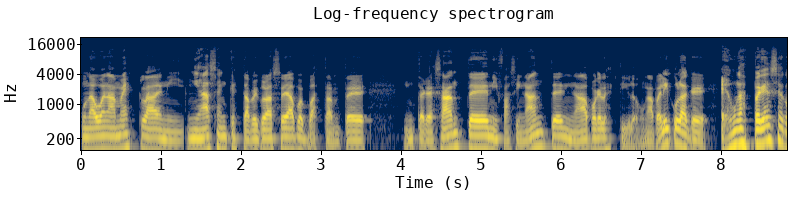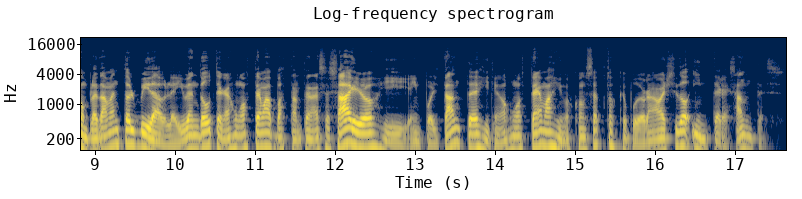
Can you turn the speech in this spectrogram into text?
una buena mezcla ni, ni hacen que esta película sea pues bastante interesante, ni fascinante, ni nada por el estilo. Es una película que es una experiencia completamente olvidable. Even though tengas unos temas bastante necesarios y, e importantes y tengas unos temas y unos conceptos que pudieran haber sido interesantes.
